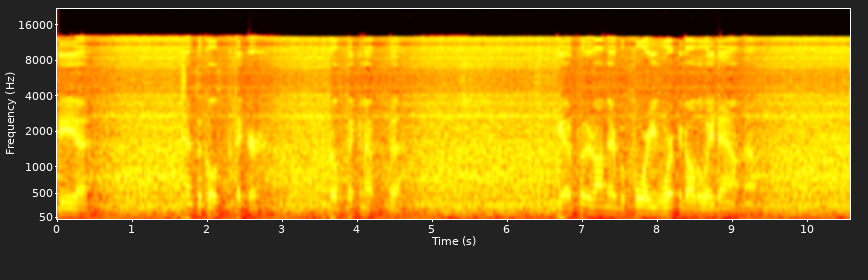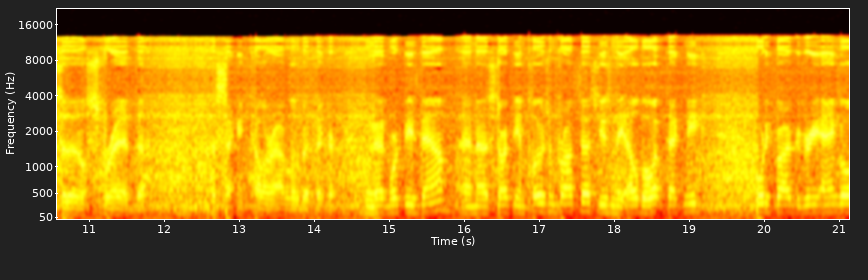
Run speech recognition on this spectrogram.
the uh, tentacles thicker. It'll thicken up the... You got to put it on there before you work it all the way down, though, so that it'll spread the, the second color out a little bit thicker. We'll go ahead and work these down and uh, start the implosion process using the elbow up technique. 45 degree angle,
